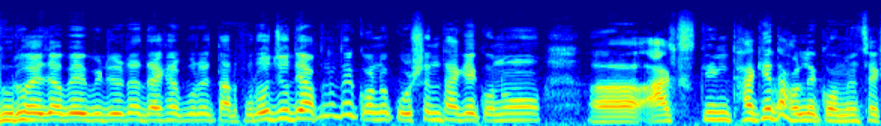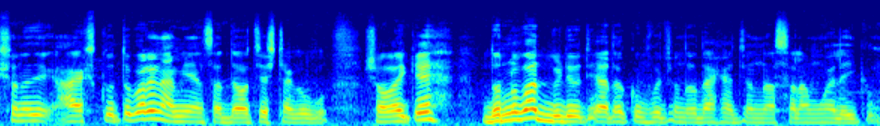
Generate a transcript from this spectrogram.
দূর হয়ে যাবে এই ভিডিওটা দেখার পরে। তারপরেও যদি আপনাদের কোনো কোশ্চেন থাকে, কোনো আস্কিং থাকে, তাহলে কমেন্ট সেকশনে আস্ক করতে পারেন, আমি অ্যান্সার দেওয়ার চেষ্টা করব। সবাইকে ধন্যবাদ, ভিডিওটি এতক্ষণ পর্যন্ত দেখার জন্য। আসসালামু আলাইকুম।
